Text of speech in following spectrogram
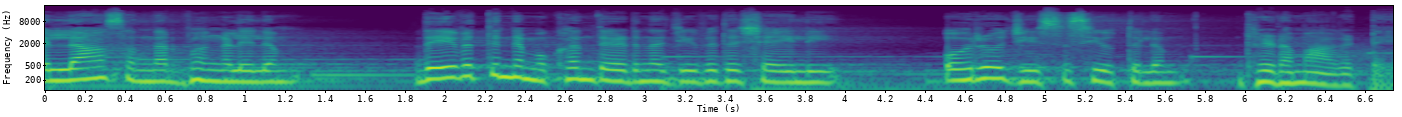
എല്ലാ സന്ദർഭങ്ങളിലും ദൈവത്തിന്റെ മുഖം തേടുന്ന ജീവിതശൈലി ഓരോ ജീസസ് യൂത്തിലും ദൃഢമാകട്ടെ.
